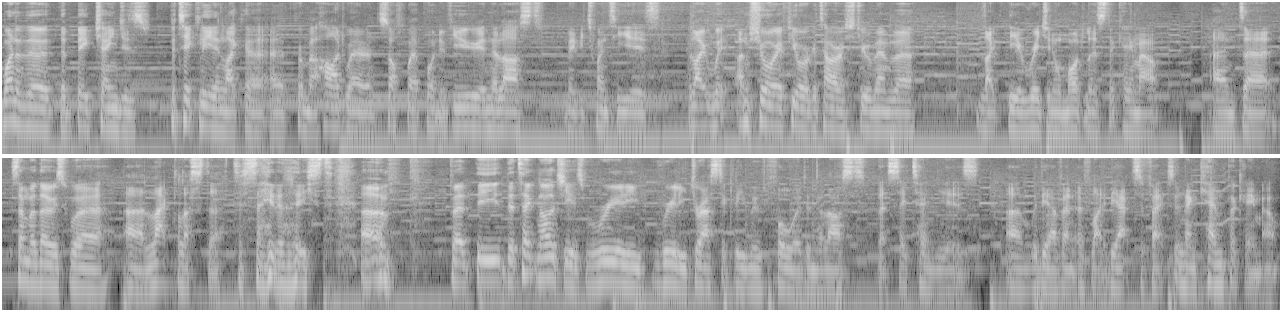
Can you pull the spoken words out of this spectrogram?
one of the, the big changes, particularly in like a, a, from a hardware and software point of view, in the last maybe 20 years, like I'm sure if you're a guitarist, you remember like the original modelers that came out, and uh, some of those were uh, lackluster to say the least. Um, but the the technology has really really drastically moved forward in the last let's say 10 years um, with the advent of like the Axe-Fx, and then kemper came out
